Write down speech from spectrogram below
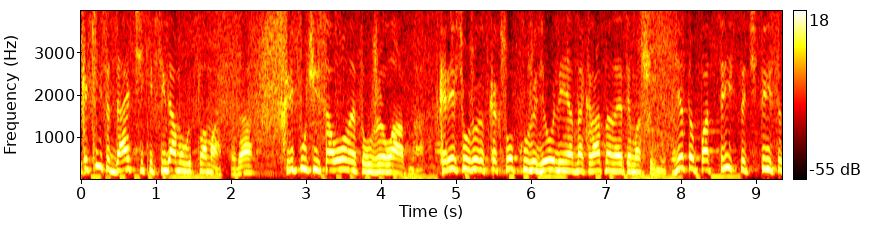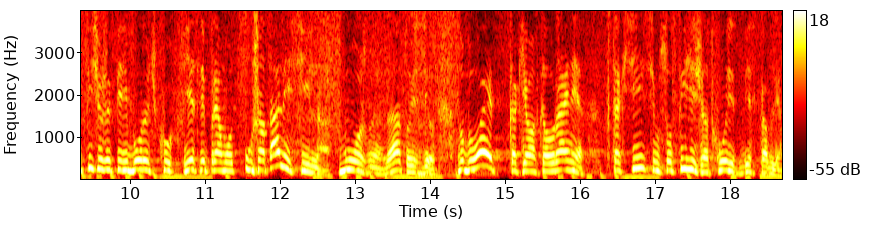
какие-то датчики всегда могут сломаться, да. Скрипучий салон – это уже ладно. Скорее всего, уже раскоксовку уже делали неоднократно на этой машине. Где-то под 300-400 тысяч уже переборочку, если прям вот ушатали сильно, можно, да, то есть сделать. Но бывает, как я вам сказал ранее, такси 700 тысяч отходит без проблем.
